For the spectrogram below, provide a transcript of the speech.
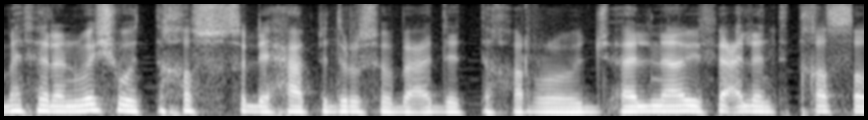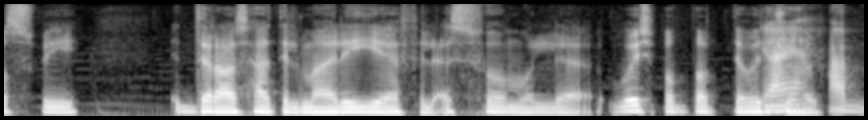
مثلا وش هو التخصص اللي حاب تدرسه بعد التخرج؟ هل ناوي فعلا تتخصص في الدراسات المالية في الأسهم ولا وش بالضبط توجهك؟ يعني حاب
